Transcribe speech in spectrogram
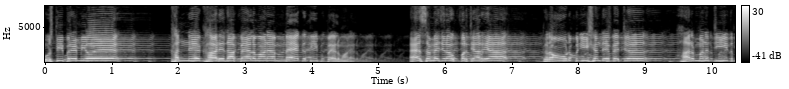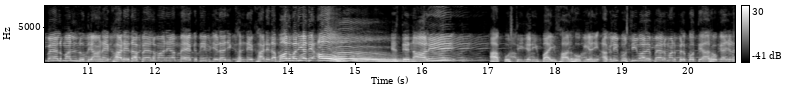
ਕੁਸ਼ਤੀ ਪ੍ਰੇਮੀ ਹੋਏ ਖੰਨੇ ਖਾੜੇ ਦਾ ਪਹਿਲਵਾਨ ਹੈ ਮਹਿਕਦੀਪ ਪਹਿਲਵਾਨ। ਇਸ ਸਮੇਂ ਜਿਹੜਾ ਉੱਪਰ ਜਾ ਰਿਹਾ ਗਰਾਊਂਡ ਪੋਜੀਸ਼ਨ ਦੇ ਵਿੱਚ ਹਰਮਨਜੀਤ ਪਹਿਲਵਾਨ ਲੁਧਿਆਣੇ ਖਾੜੇ ਦਾ ਪਹਿਲਵਾਨ ਹੈ ਮਹਿਕਦੀਪ ਜਿਹੜਾ ਜੀ ਖੰਨੇ ਖਾੜੇ ਦਾ ਬਹੁਤ ਵਧੀਆ ਤੇ ਆਓ। ਇਸ ਦੇ ਨਾਲ ਹੀ ਆ ਕੁਸ਼ਤੀ ਜਿਹੜੀ ਬਾਈਫਾਲ ਹੋ ਗਈ ਹੈ ਜੀ ਅਗਲੀ ਕੁਸ਼ਤੀ ਵਾਲੇ ਪਹਿਲਵਾਨ ਬਿਲਕੁਲ ਤਿਆਰ ਹੋ ਗਿਆ ਜਣ।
